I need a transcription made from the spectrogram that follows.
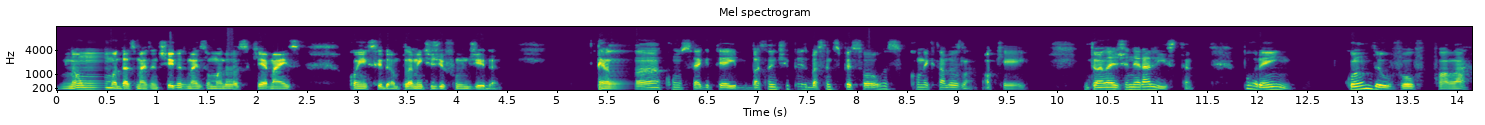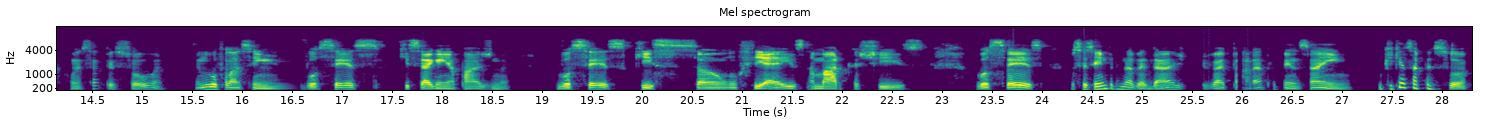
não uma das mais antigas, mas uma das que é mais conhecida, amplamente difundida. Ela consegue ter aí bastante, bastantes pessoas conectadas lá, ok. Então ela é generalista. Porém, quando eu vou falar com essa pessoa, eu não vou falar assim, vocês que seguem a página, vocês que são fiéis à marca X, vocês você sempre, na verdade, vai parar para pensar em o que, que essa pessoa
